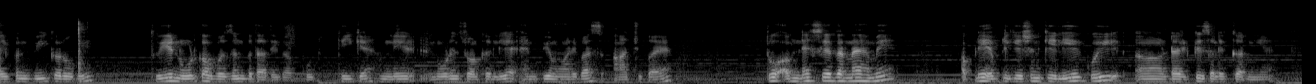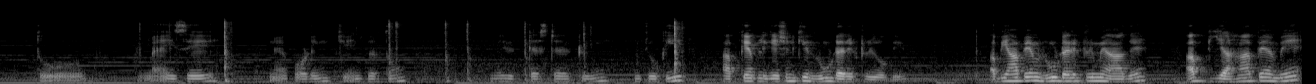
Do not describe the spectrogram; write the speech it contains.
आईफन वी करोगे तो ये नोड का वर्जन बता देगा आपको, ठीक है? हमने नोड इंस्टॉल कर लिया एन हमारे पास आ चुका है। तो अब नेक्स्ट क्या करना है हमें? अपने एप्लीकेशन के लिए कोई डायरेक्टरी सेलेक्ट करनी है। तो मैं इसे अपने अकॉर्डिंग चेंज करता हूँ। मेरी टेस्ट डायरेक्टरी में जो कि आपके एप्लीकेशन की रूट डायरेक्टरी होगी। अब यहाँ पे हम रूट डायरेक्टरी में आ गए। अब यहाँ पे हमें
